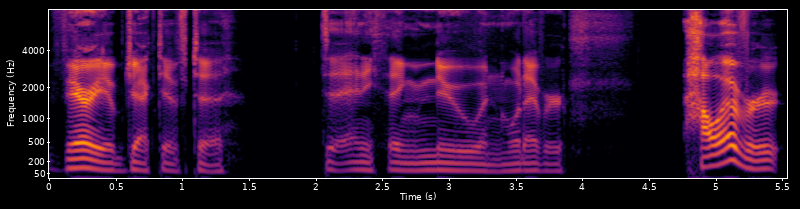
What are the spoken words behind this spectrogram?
very objective to to anything new and whatever. However,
